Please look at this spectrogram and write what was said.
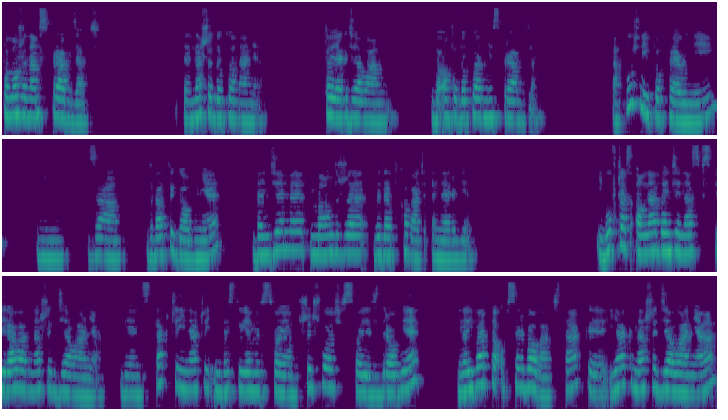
pomoże nam sprawdzać nasze dokonania, to jak działamy, bo on to dokładnie sprawdza. A później po pełni, mm, za dwa tygodnie, będziemy mądrze wydatkować energię. I wówczas ona będzie nas wspierała w naszych działaniach. Więc tak czy inaczej inwestujemy w swoją przyszłość, w swoje zdrowie. No i warto obserwować, tak, jak nasze działania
